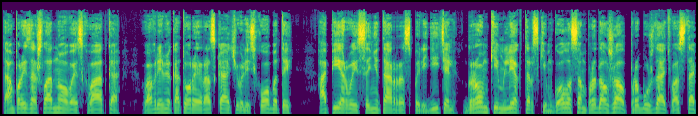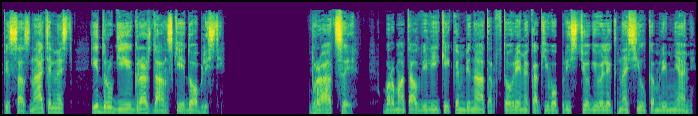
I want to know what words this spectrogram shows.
Там произошла новая схватка, во время которой раскачивались хоботы, а первый санитар-распорядитель громким лекторским голосом продолжал пробуждать в Остапе сознательность и другие гражданские доблести. «Братцы!» — бормотал великий комбинатор, в то время как его пристегивали к носилкам ремнями.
